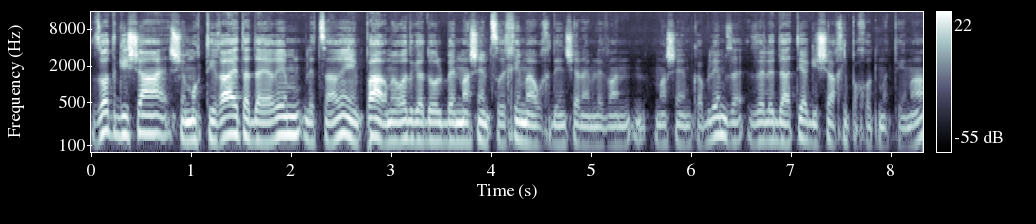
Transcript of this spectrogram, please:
זאת גישה שמותירה את הדיירים, לצערי, עם פער מאוד גדול בין מה שהם צריכים מהעורך דין שלהם לבין מה שהם מקבלים, זה, זה לדעתי הגישה הכי פחות מתאימה.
